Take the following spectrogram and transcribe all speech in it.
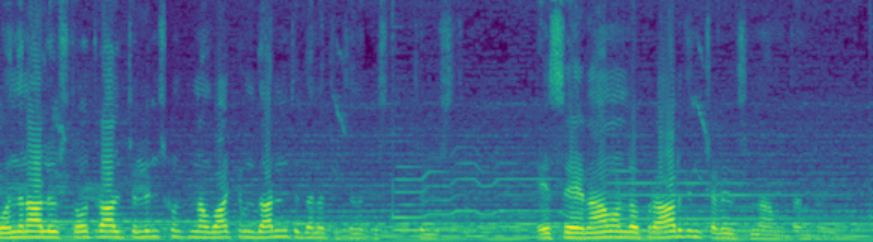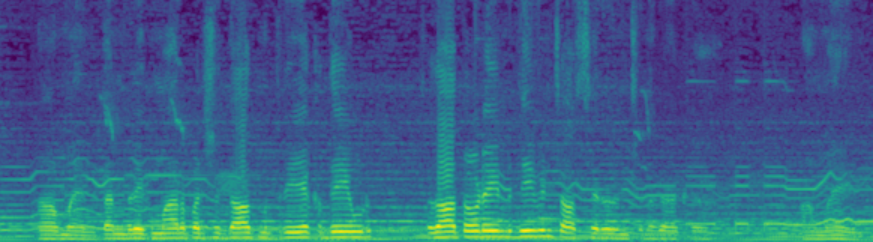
వందనాలు స్తోత్రాలు చెల్లించుకుంటున్న వాక్యం దాని నుంచి ధనత చెల్లిస్తూ ఏసే నామంలో ప్రార్థించి అడుగుతున్నాము తండ్రి. ఆమెన్. తండ్రి కుమార పరిశుద్ధాత్మ త్రియక దేవుడు సదా దీవించి ఆశీర్వదించిన గాక ఆమెన్.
